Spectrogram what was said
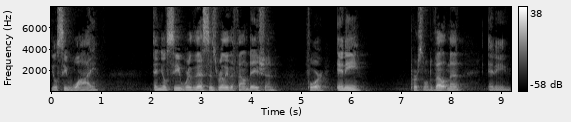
you'll see why, and you'll see where this is really the foundation for any personal development, any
